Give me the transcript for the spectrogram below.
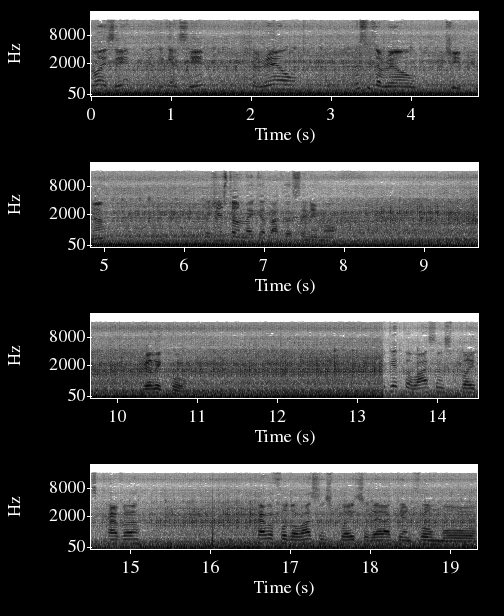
noisy, as you can see. It's a real, this is a real Jeep, you know? They just don't make it like this anymore. Really cool. Get the license plates cover, cover for the license plate so that I can film more,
